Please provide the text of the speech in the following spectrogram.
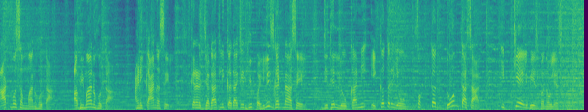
आत्मसन्मान होता अभिमान होता आणि का नसेल कारण जगातली कदाचित ही पहिलीच घटना असेल जिथे लोकांनी एकत्र येऊन फक्त दोन तासात इतके एल बनवले असते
